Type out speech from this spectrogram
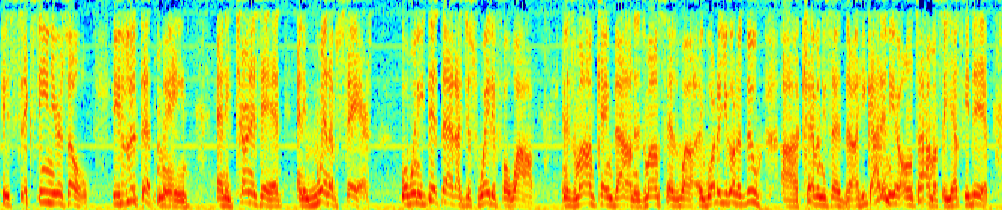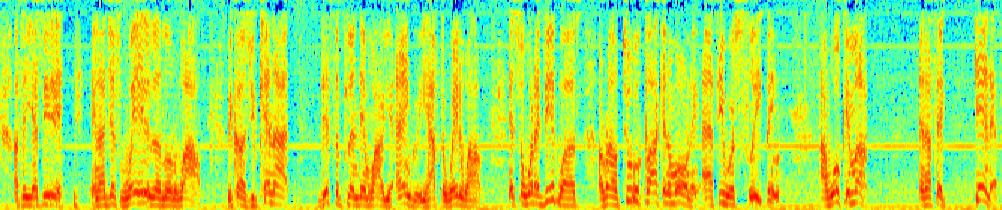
He's 16 years old. He looked at me and he turned his head and he went upstairs. Well, when he did that, I just waited for a while. And his mom came down and his mom says, Well, what are you going to do, uh, Kevin? He said, uh, He got in here on time. I said, Yes, he did. I said, Yes, he did. And I just waited a little while because you cannot discipline them while you're angry. You have to wait a while. And so what I did was around two o'clock in the morning, as he was sleeping, I woke him up and I said, Kenneth,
